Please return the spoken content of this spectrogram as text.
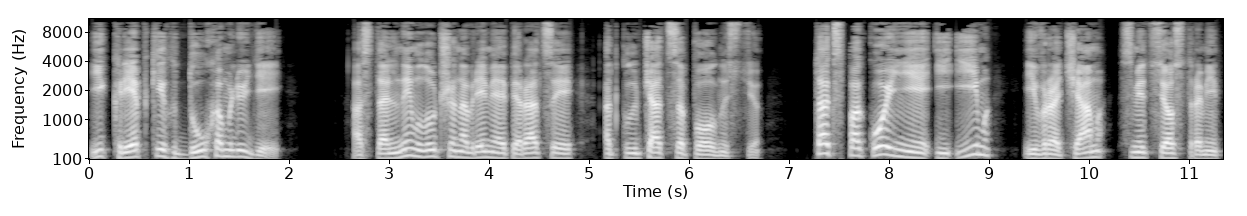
и крепких духом людей. Остальным лучше на время операции отключаться полностью. Так спокойнее и им, и врачам с медсестрами.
